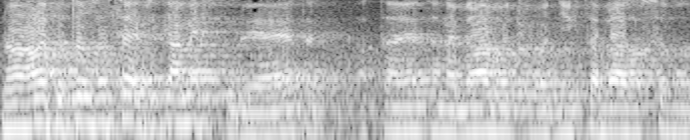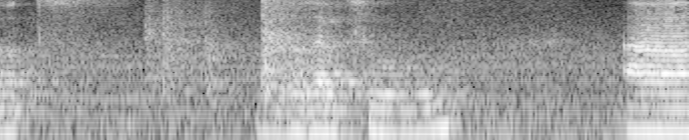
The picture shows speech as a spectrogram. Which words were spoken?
No ale potom zase, jak říkáme, studie, tak, a ta, je, ta nebyla od, od nich, ta byla zase od nizozemců. A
